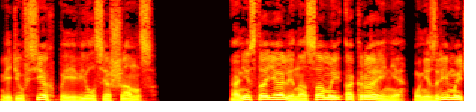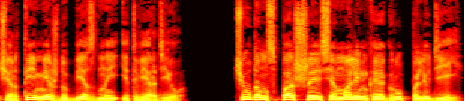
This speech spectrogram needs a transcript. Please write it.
ведь у всех появился шанс. Они стояли на самой окраине, у незримой черты между бездной и твердью. Чудом спасшаяся маленькая группа людей,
